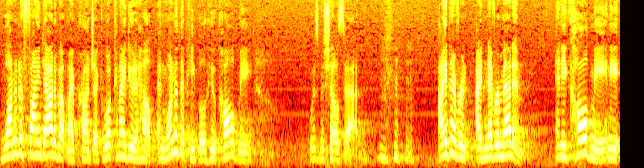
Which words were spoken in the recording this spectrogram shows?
wanted to find out about my project, what can I do to help? And one of the people who called me was Michelle's dad. I'd never, I'd never met him. And he called me and he,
